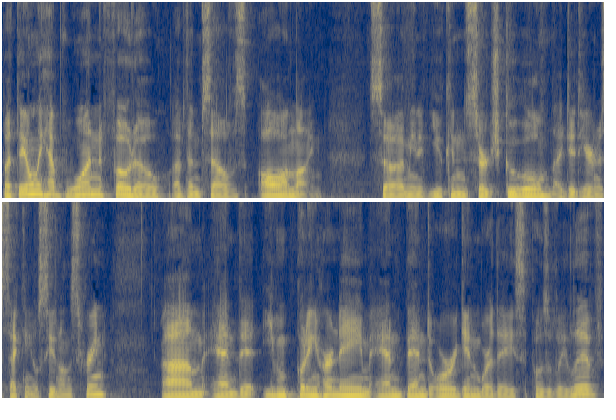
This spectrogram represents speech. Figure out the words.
But they only have one photo of themselves all online. So, I mean, if you can search Google, I did here in a second, you'll see it on the screen. Um, and that even putting her name and Bend, Oregon, where they supposedly live,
